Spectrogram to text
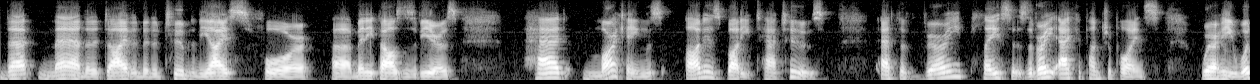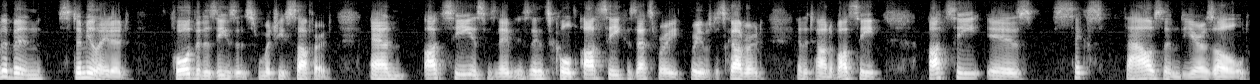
that man that had died and been entombed in the ice for uh, many thousands of years, had markings on his body, tattoos, at the very places, the very acupuncture points where he would have been stimulated for the diseases from which he suffered. And Otzi is his name. It's called Otzi because that's where he, where he was discovered in the town of Otzi. Otzi is 6,000 years old.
